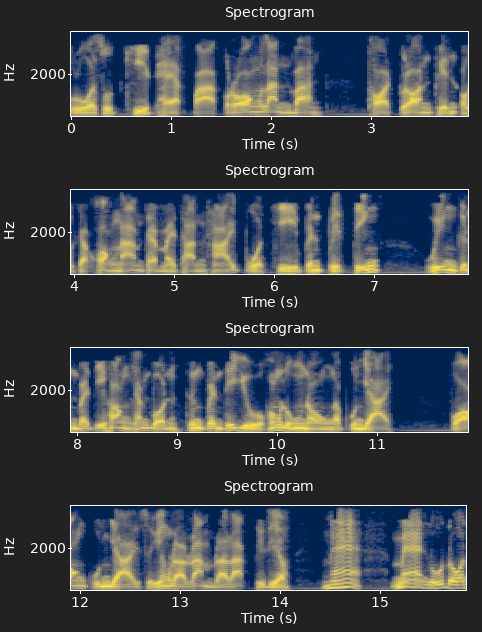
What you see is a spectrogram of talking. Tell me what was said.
กลัวสุดขีดแหกปากร้องลั่นบ้าน ถอดกรอนเพ่นออกจากห้องน้ำแทบไม่ทันหายปวดฉี่เป็นปลิดทิ้ง วิ่งขึ้นไปที่ห้องชั้นบน ซึ่งเป็นที่อยู่ของลุงนงกับคุณยาย ฟ้องคุณยายเสียงระร่ำระลักทีเดียว แม่ แม่หนูโดน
